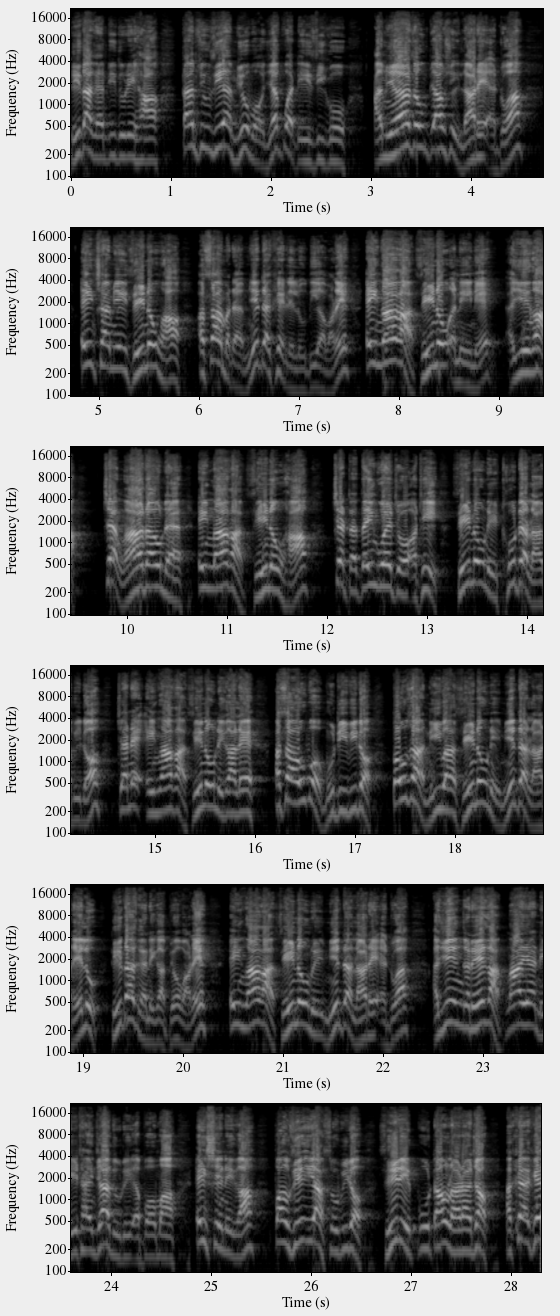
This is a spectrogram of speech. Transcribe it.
ဒေသခံပြည်သူတွေဟာတန်ဖြူစရက်မြို့ပေါ်ရက်ွက်တေးစီကိုအများဆုံးပြောင်းရွှေ့လာတဲ့အတွက် အိမ်ချမ်းမြေဈေးနှုန်းဟာအစမတန်မြင့်တက်ခဲ့တယ်လို့သိရပါတယ်။အိမ်ငားကဈေးနှုန်းအနေနဲ့အရင်ကကျပ်9000တန်အိမ်ငားကဈေးနှုန်းဟာ ကျပ်တသိန်းခွဲကျော်အထိဈေးနှုန်းတွေထိုးတက်လာပြီးတော့ကျန်တဲ့အိမ်ငားကဈေးနှုန်းတွေကလည်းအဆောက်အဦပေါ်မူတည်ပြီးတော့သုံးဆနီးပါးဈေးနှုန်းတွေမြင့်တက်လာတယ်လို့ဒေသခံတွေကပြောပါတယ်အိမ်ငားကဈေးနှုန်းတွေမြင့်တက်လာတဲ့အတွက်အရင်ကတည်းကငှားရမ်းနေထိုင်ကြသူတွေအပေါ်မှာအိမ်ရှင်တွေကပေါက်ဈေးအရဆိုပြီးတော့ဈေးတွေပိုတောင်းလာတာကြောင့်အခက်အခဲ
